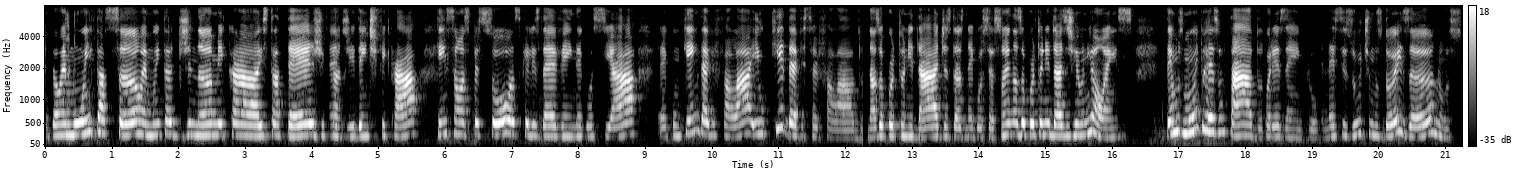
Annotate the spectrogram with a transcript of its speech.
Então é muita ação, é muita dinâmica estratégica de identificar quem são as pessoas que eles devem negociar, é, com quem deve falar e o que deve ser falado nas oportunidades das negociações, nas oportunidades de reuniões. Temos muito resultado, por exemplo, nesses últimos dois anos,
